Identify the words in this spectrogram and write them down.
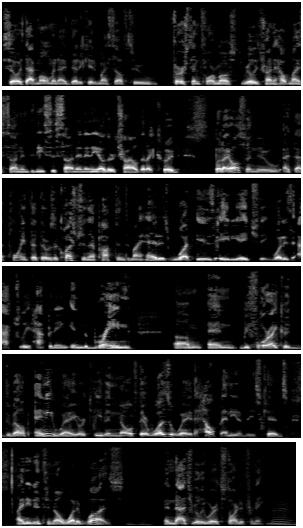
so at that moment, I dedicated myself to first and foremost really trying to help my son and Denise's son and any other child that I could. But I also knew at that point that there was a question that popped into my head is what is ADHD? What is actually happening in the brain? Um, and before I could develop any way or even know if there was a way to help any of these kids, I needed to know what it was. Mm-hmm and that's really where it started for me. Mm,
